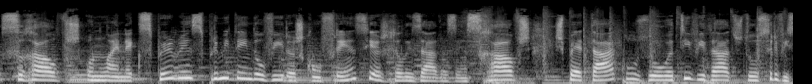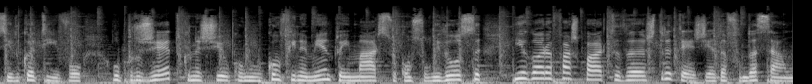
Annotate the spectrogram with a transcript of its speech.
Serralves Online Experience permite ainda ouvir as conferências realizadas em Serralves, espetáculos ou atividades do serviço educativo. O projeto, que nasceu com o confinamento em março, consolidou-se e agora faz parte da estratégia da Fundação.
